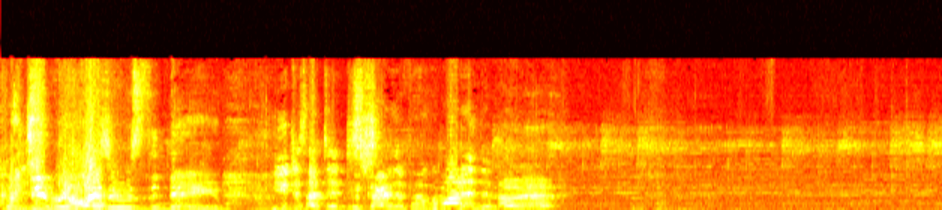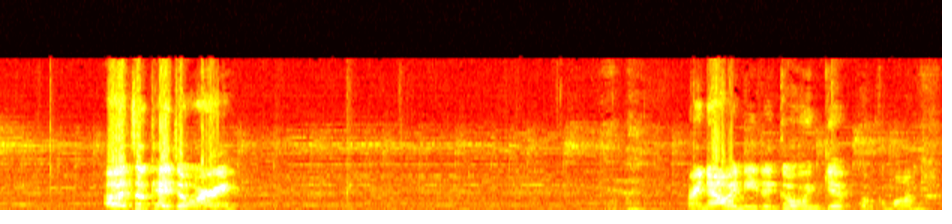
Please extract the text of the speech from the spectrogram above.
I'm I didn't realize it was the name. You just have to describe the Pokemon and then I'll know. Oh, it's okay. Don't worry. Right now, I need to go and get Pokemon.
